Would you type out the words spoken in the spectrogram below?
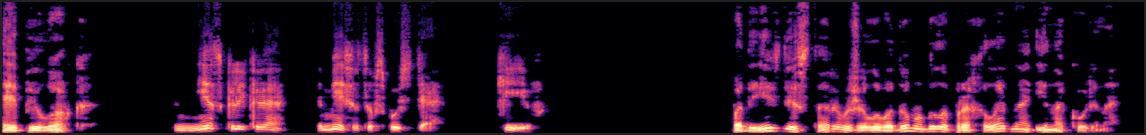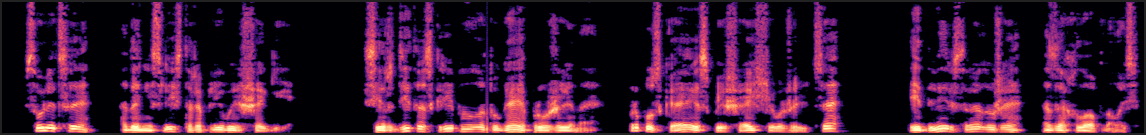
Эпилог. Несколько месяцев спустя. Киев. В подъезде старого жилого дома было прохладно и накурено. С улицы донеслись торопливые шаги. Сердито скрипнула тугая пружина, пропуская спешащего жильца, и дверь сразу же захлопнулась.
